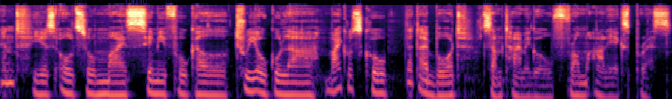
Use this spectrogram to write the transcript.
and here's also my semifocal trinocular microscope that I bought some time ago from AliExpress.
